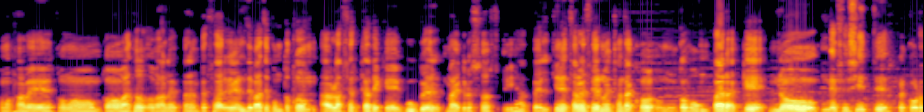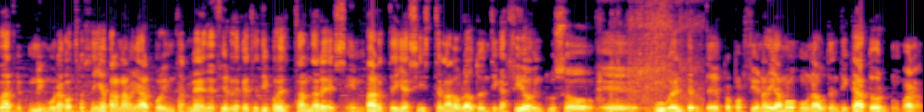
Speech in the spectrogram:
vamos a ver cómo, cómo va todo, ¿vale? Para empezar, en el debate.com habla acerca de que Google, Microsoft y Apple quieren establecer un estándar común para que no necesites recordar ninguna contraseña para navegar por internet. Es decir, de que este tipo de estándares en parte ya existe. La doble autenticación, incluso eh, Google te, proporciona, digamos, un autenticator, bueno,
